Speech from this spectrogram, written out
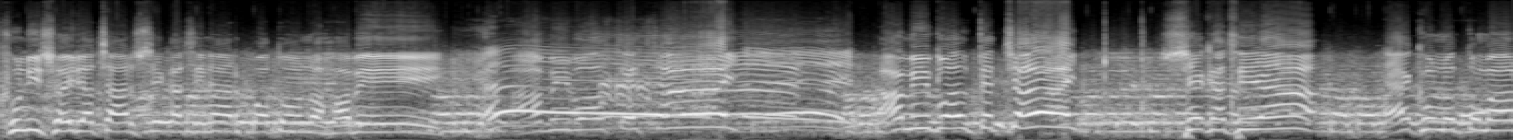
খুনি স্বৈরাচার শেখ হাসিনার পতন হবে। আমি বলতে চাই আমি বলতে চাই, শেখ হাসিনা এখনও তোমার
